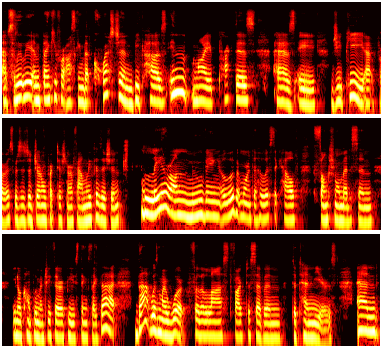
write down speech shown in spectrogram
Absolutely. And thank you for asking that question because in my practice as a GP at first, which is a general practitioner, family physician, later on moving a little bit more into holistic health, functional medicine, you know, complementary therapies, things like that. That was my work for the last five to seven to 10 years. And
